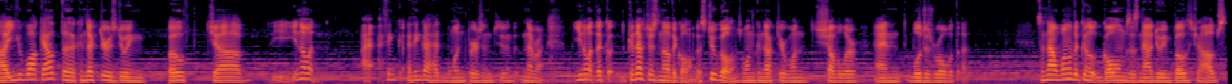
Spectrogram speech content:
Uh, you walk out. The conductor is doing both job. You know what? I, I think I think I had one person doing. The, never mind. You know what? The co- conductor's another golem. There's two golems. One conductor, one shoveler, and we'll just roll with that. So now one of the go- golems is now doing both jobs,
